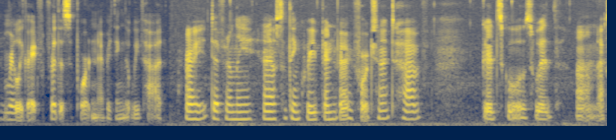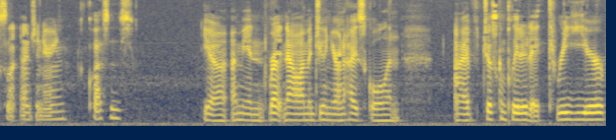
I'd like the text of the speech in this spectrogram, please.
I'm really grateful for the support and everything that we've had. Right, definitely. And I also think we've been very fortunate to have good schools with um, excellent engineering classes. Yeah, I mean, right now I'm a junior in high school and I've just completed a three year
